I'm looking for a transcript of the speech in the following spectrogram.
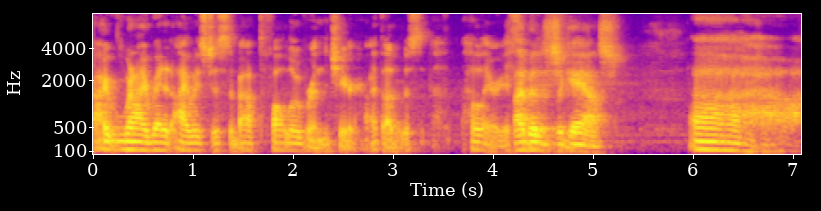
I when I read it, I was just about to fall over in the chair. I thought it was hilarious. I bet it's a gas. Uh,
